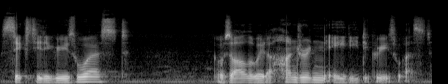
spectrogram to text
60 degrees west, goes all the way to 180 degrees west.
